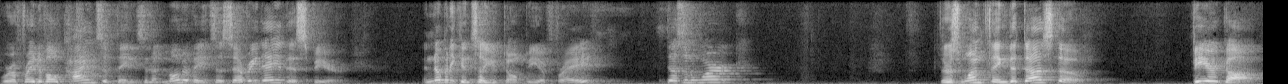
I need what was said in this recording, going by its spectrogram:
We're afraid of all kinds of things, and it motivates us every day, this fear. And nobody can tell you, don't be afraid. It doesn't work. There's one thing that does, though fear God.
